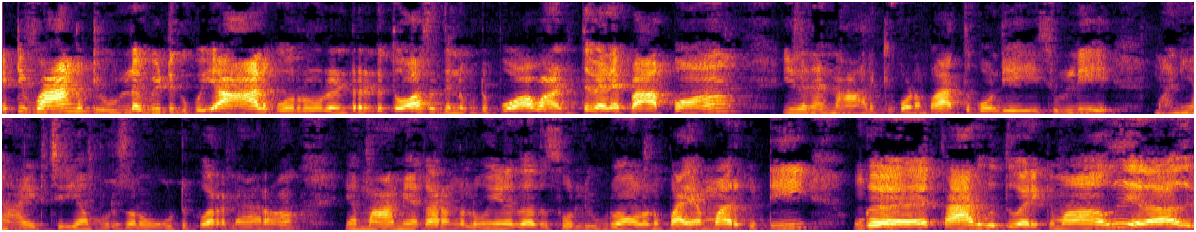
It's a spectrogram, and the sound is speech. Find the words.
எட்டி வாங்கட்டி உள்ள வீட்டுக்கு போய் ஆளுக்கு ஒரு ரெண்டு ரெண்டு தோசை தின்னுட்டு போவோம் அடுத்த வேலையை பார்ப்போம். இல்லைன்னா நாளைக்கு கூட பார்த்துக்கோண்டி சொல்லி மணி ஆயிடுச்சு என் புருஷன் வீட்டுக்கு வர நேரம். என் மாமியாக்காரங்களும் ஏதாவது சொல்லி விடுவாங்களோன்னு பயமா இருக்கட்டி உங்க காடு குத்து வரைக்குமாவது ஏதாவது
